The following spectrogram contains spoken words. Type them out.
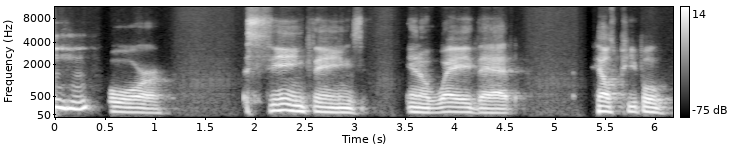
mm-hmm. for seeing things in a way that helps people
